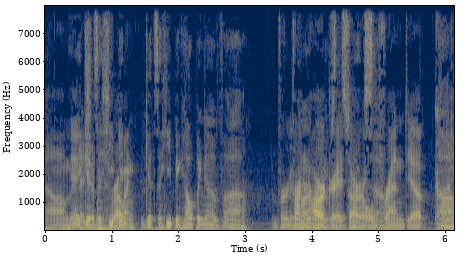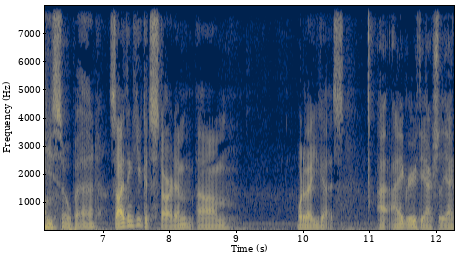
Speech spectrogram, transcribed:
Um, Yeah, and he they gets should a be throwing. heaping gets a heaping helping of uh, Vernon, Vernon Hargreaves, Hargraves, our week, old so- friend. Yep. God, Um, he's so bad. so I think you could start him. Um, what about you guys? I, I agree with you. Actually, I,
